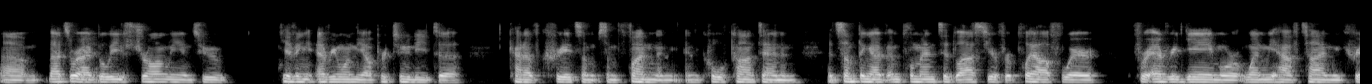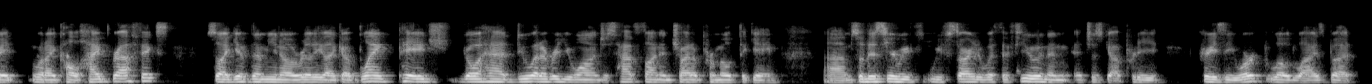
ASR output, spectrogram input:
um, that's where I believe strongly into giving everyone the opportunity to kind of create some some fun and, and cool content. And it's something I've implemented last year for playoff, where for every game or when we have time, we create what I call hype graphics. So I give them, you know, really like a blank page. Go ahead, do whatever you want, just have fun and try to promote the game. Um, so this year we've we've started with a few, and then it just got pretty crazy workload wise. But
